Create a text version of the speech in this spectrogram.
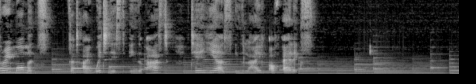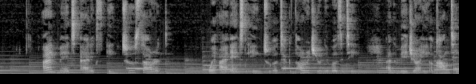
three moments that I witnessed in the past 10 years in the life of Alex. I met Alex in 2000 when I entered into a technology university and majored in accounting.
